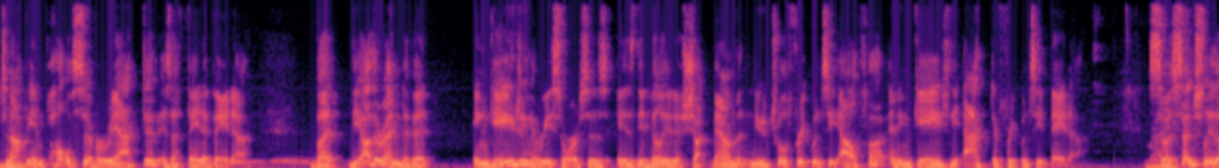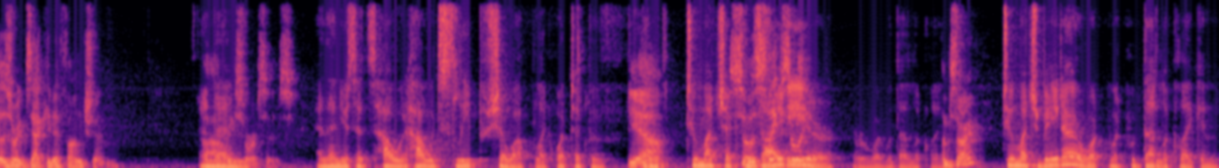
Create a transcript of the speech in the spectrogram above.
to not be impulsive or reactive, is a theta beta. But the other end of it, engaging the resources, is the ability to shut down the neutral frequency alpha and engage the active frequency beta. So essentially, those are executive function uh, And then- resources. And then you said how would how would sleep show up? Like what type of Yeah. too much anxiety so or or what would that look like? I'm sorry. Too much beta or what what would that look like in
